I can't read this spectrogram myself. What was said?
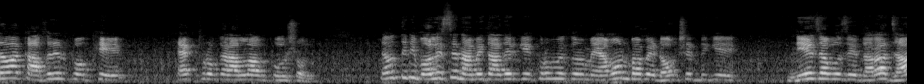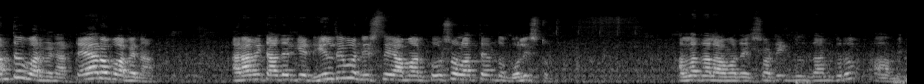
দেওয়া কাফের পক্ষে এক প্রকার আল্লাহর কৌশল। যেমন তিনি বলেছেন, আমি তাদেরকে ক্রমে ক্রমে এমন ভাবে ধ্বংসের দিকে নিয়ে যাব যে তারা জানতেও পারবে না টেয়ারও পাবে না। আর আমি তাদেরকে ঢিল দেব, নিশ্চয়ই আমার কৌশল অত্যন্ত বলিষ্ঠ। আল্লাহ তালা আমাদের সঠিক দান করুক, আমিন।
